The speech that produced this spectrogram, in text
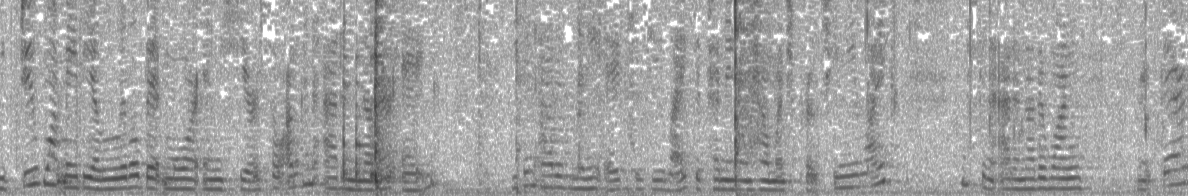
We do want maybe a little bit more in here, so I'm gonna add another egg. You can add as many eggs as you like, depending on how much protein you like. I'm just gonna add another one right there.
